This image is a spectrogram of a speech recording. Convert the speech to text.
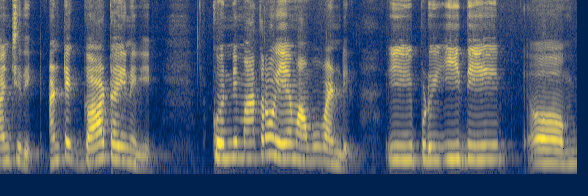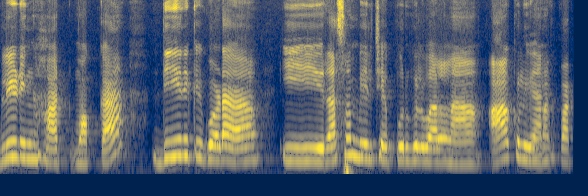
మంచిది. అంటే ఘాట్ అయినవి కొన్ని మాత్రం ఏం అవ్వండి ఇప్పుడు ఇది బ్లీడింగ్ హార్ట్ మొక్క. దీనికి కూడా ఈ రసం పీల్చే పురుగుల వలన ఆకులు వెనక పక్క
